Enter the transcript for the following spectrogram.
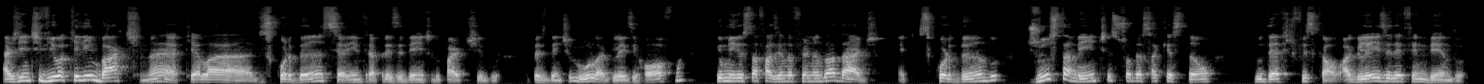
a gente viu aquele embate, né, aquela discordância entre a presidente do partido, o presidente Lula, Gleisi Hoffmann, e o ministro da Fazenda, Fernando Haddad, né, discordando justamente sobre essa questão do déficit fiscal. A Gleisi defendendo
